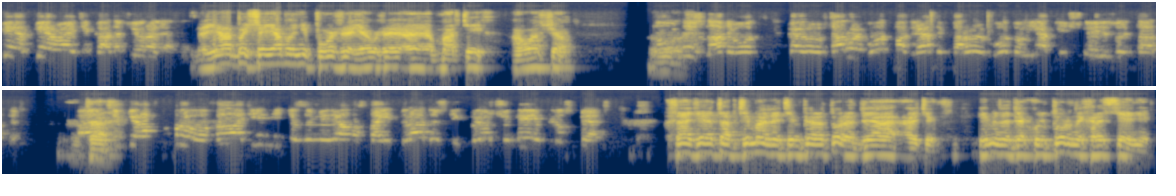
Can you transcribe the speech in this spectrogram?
первая декада февраля. Я обычно яблони позже, я уже э, в марте их, а у вас все? Ну, не знаю, вот второй год подряд и второй год у меня отличные результаты. Так. Температуру в холодильнике замерял, стоит градусник, плюс 4, плюс 5. Кстати, это оптимальная температура для этих, именно для культурных растений.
